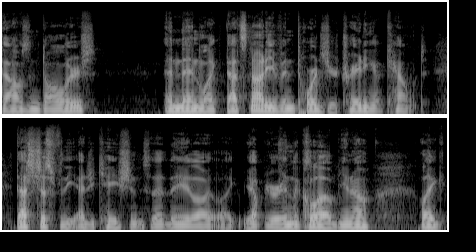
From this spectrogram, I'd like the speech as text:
thousand dollars, and then like that's not even towards your trading account. That's just for the education, so that they are like, yep, you're in the club, you know like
